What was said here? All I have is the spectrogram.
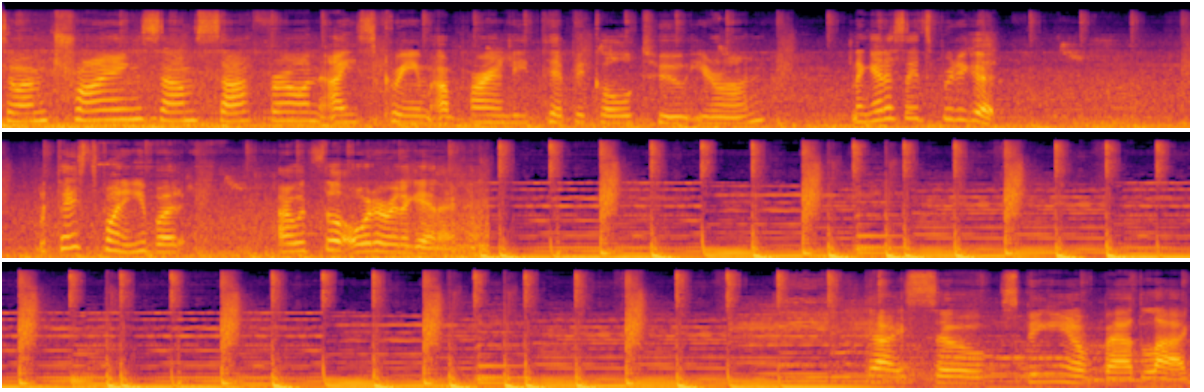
So I'm trying some saffron ice cream, apparently typical to Iran. And I gotta say it's pretty good. It tastes funny, but I would still order it again, I think. Guys, so speaking of bad luck,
